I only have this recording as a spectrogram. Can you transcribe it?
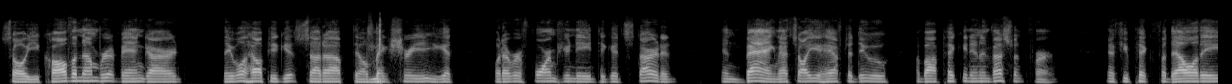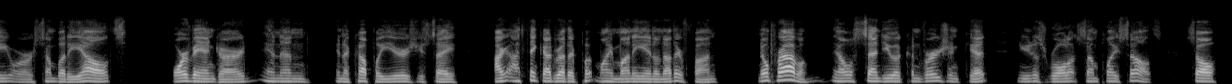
So you call the number at Vanguard, they will help you get set up. They'll make sure you get whatever forms you need to get started. And bang, that's all you have to do about picking an investment firm. If you pick Fidelity or somebody else or Vanguard, and then in a couple of years you say, I, I think I'd rather put my money in another fund, no problem. They'll send you a conversion kit and you just roll it someplace else. So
